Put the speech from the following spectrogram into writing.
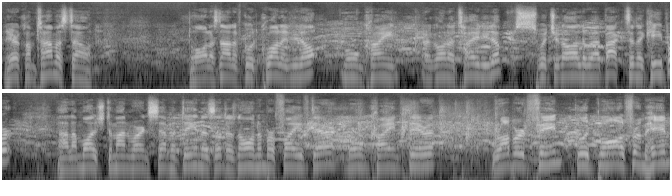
Here come Thomastown. Ball is not of good quality though. Mooncoin are going to tidy it up, switch it all the way back to the keeper. Alan Walsh, the man wearing 17, as there's no number five there. Mooncoin clear it. Robert Finn, good ball from him.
